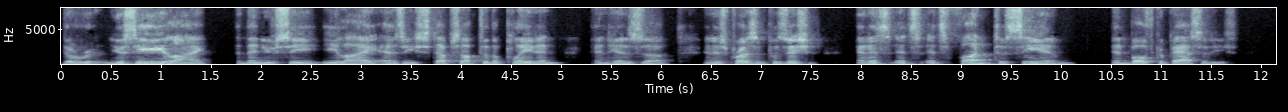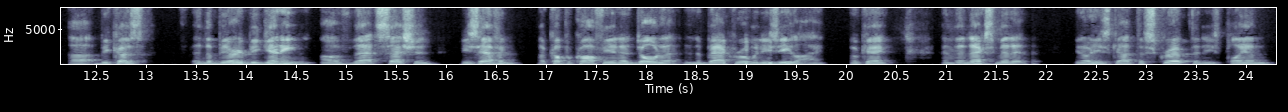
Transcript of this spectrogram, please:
the you see Eli, and then you see Eli as he steps up to the plate in in his in his present position, and it's it's it's fun to see him in both capacities uh, because in the very beginning of that session, he's having a cup of coffee and a donut in the back room, and he's Eli. Okay, and the next minute, you know, he's got the script and he's playing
